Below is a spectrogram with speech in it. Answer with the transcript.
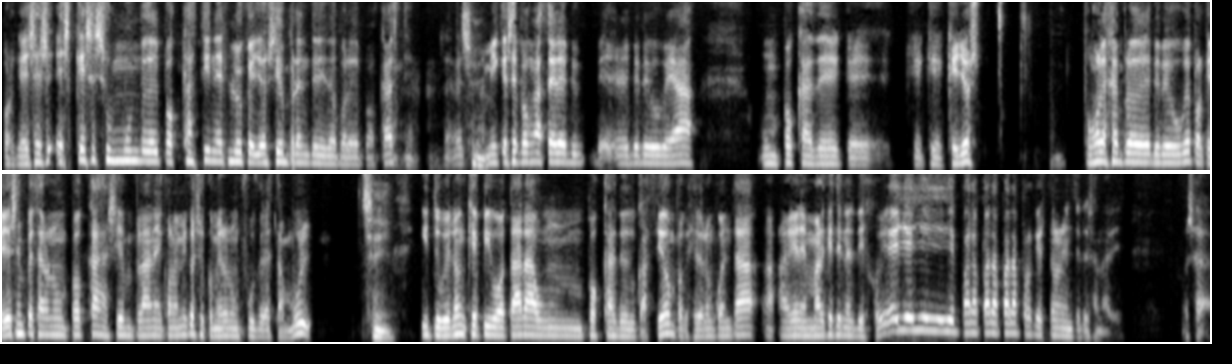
porque es, es que ese es un mundo del podcasting, es lo que yo siempre he entendido por el podcasting. ¿sabes? Sí. A mí que se ponga a hacer el, el BBVA un podcast de que, que, que- que ellos. Pongo el ejemplo de BBV porque ellos empezaron un podcast así en plan económico y se comieron un fútbol de Estambul Sí. y tuvieron que pivotar a un podcast de educación porque se dieron cuenta, alguien en marketing les dijo, ey, ey, ey, para, para, para, porque esto no le interesa a nadie. O sea,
